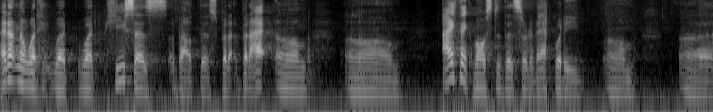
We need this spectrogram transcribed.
I don't know what he, what, what he says about this, but, but I, um, um, I think most of the sort of equity, um, uh,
